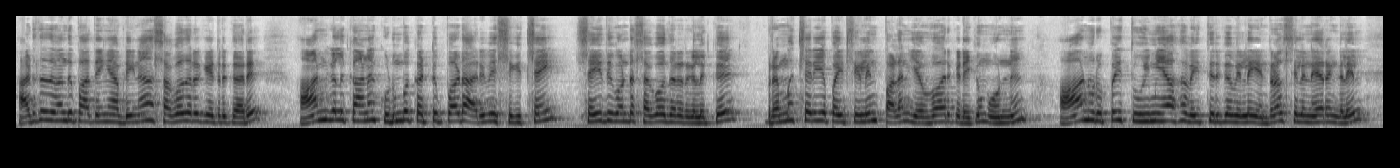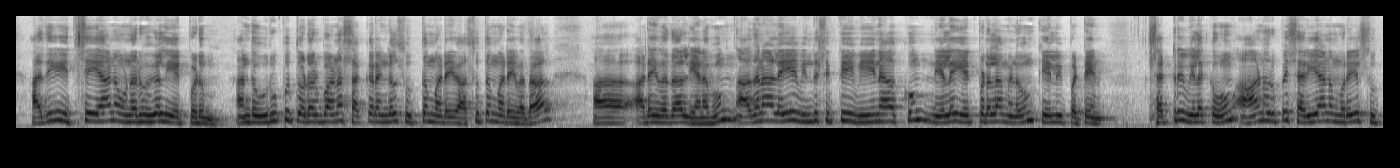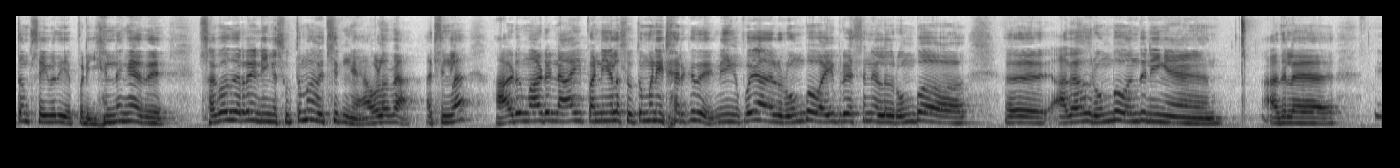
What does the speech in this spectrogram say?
அடுத்தது வந்து பார்த்தீங்க அப்படின்னா சகோதரர் கேட்டிருக்காரு ஆண்களுக்கான குடும்ப கட்டுப்பாடு அறுவை சிகிச்சை செய்து கொண்ட சகோதரர்களுக்கு பிரம்மச்சரிய பயிற்சிகளின் பலன் எவ்வாறு கிடைக்கும்? ஒன்று ஆணுறுப்பை தூய்மையாக வைத்திருக்கவில்லை என்றால் சில நேரங்களில் அதிக இச்சையான உணர்வுகள் ஏற்படும். அந்த உறுப்பு தொடர்பான சக்கரங்கள் சுத்தம் அடை அசுத்தம் அடைவதால் அடைவதால் எனவும் அதனாலேயே விந்துசக்தி வீணாக்கும் நிலை ஏற்படலாம் எனவும் கேள்விப்பட்டேன். சற்று விளக்கவும் ஆணுறுப்பை சரியான முறையில் சுத்தம் செய்வது எப்படி? என்னங்க அது? சகோதரரை நீங்கள் சுத்தமாக வச்சுக்கோங்க அவ்வளோதான் ஆச்சுங்களா? ஆடு மாடு நாய் பண்ணியெல்லாம் சுத்தம் பண்ணிகிட்டே இருக்குது. நீங்கள் போய் அதில் ரொம்ப வைப்ரேஷன் அல்லது ரொம்ப அதாவது ரொம்ப வந்து நீங்கள் அதில்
